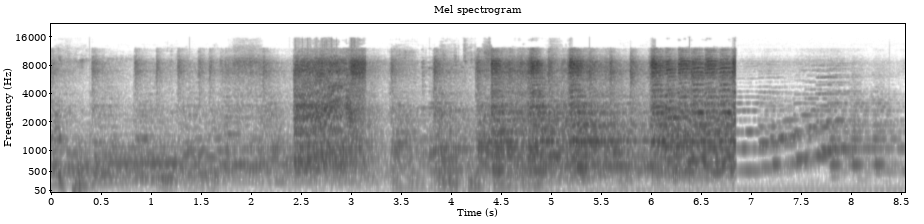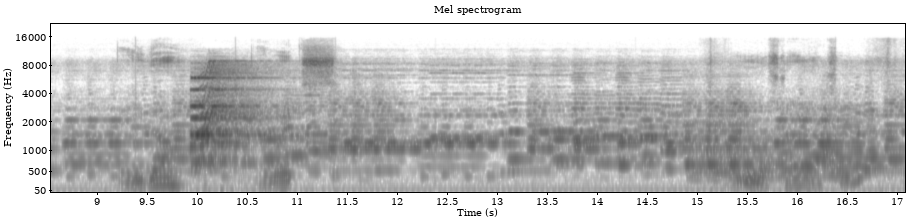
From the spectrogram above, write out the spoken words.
There you go. It works. Ooh, strong and smooth.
